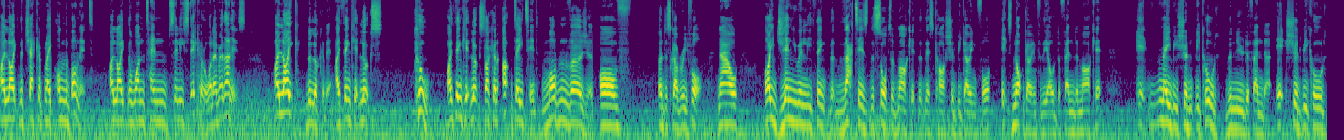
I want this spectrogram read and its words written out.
I like the checker plate on the bonnet. I like the 110 silly sticker or whatever that is. I like the look of it. I think it looks cool. I think it looks like an updated, modern version of a Discovery 4. Now, I genuinely think that that is the sort of market that this car should be going for. It's not going for the old Defender market. It maybe shouldn't be called the new Defender. It should be called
